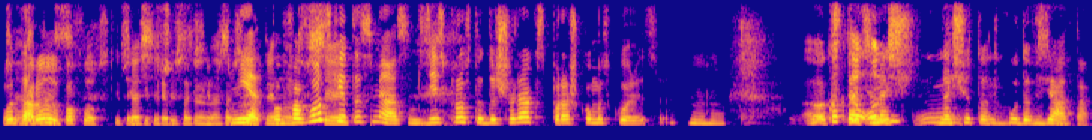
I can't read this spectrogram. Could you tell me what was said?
Вот так. Макароны нас- по-флотски такие прям чувствую, совсем. нас совсем. Нет, по-флотски все. это с мясом. Здесь просто доширак с порошком из курицы. Мгм. Ну, Кстати, он насч- не- насчет откуда взято,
